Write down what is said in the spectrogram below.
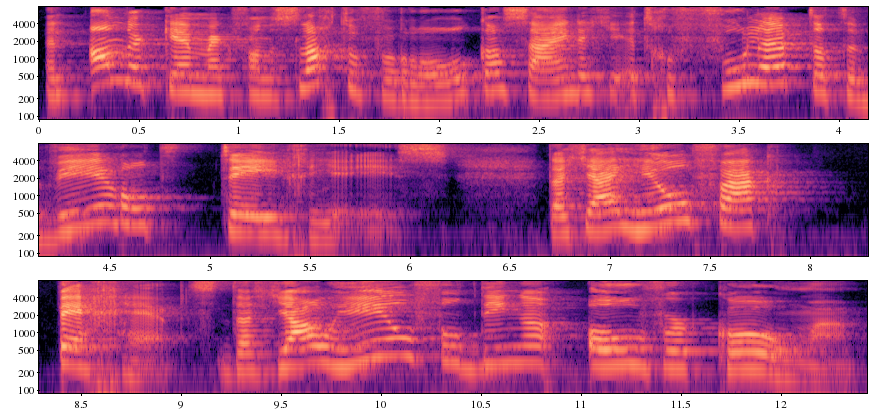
Een ander kenmerk van de slachtofferrol kan zijn dat je het gevoel hebt dat de wereld tegen je is. Dat jij heel vaak pech hebt. Dat jou heel veel dingen overkomen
